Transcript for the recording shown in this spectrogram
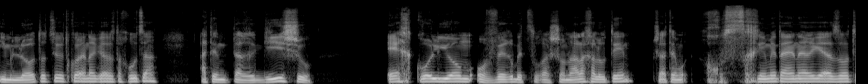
אם לא תוציאו את כל האנרגיה הזאת החוצה, אתם תרגישו איך כל יום עובר בצורה שונה לחלוטין, כשאתם חוסכים את האנרגיה הזאת,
